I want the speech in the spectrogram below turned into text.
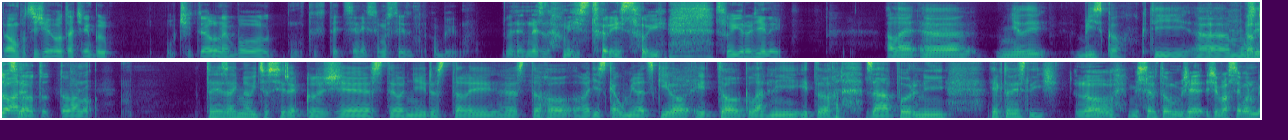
Já mám pocit, že jeho tatínek byl učitel, nebo teď si nejsem jistý, aby neznám historii svojí, svojí rodiny. Ale uh, měli blízko k té uh, muzice. No to ano, to, to ano. To je zajímavé, co jsi řekl, že jste od něj dostali eh, z toho hlediska uměleckého i to kladný, i to záporný. Jak to myslíš? No, myslím v tom, že, že vlastně on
